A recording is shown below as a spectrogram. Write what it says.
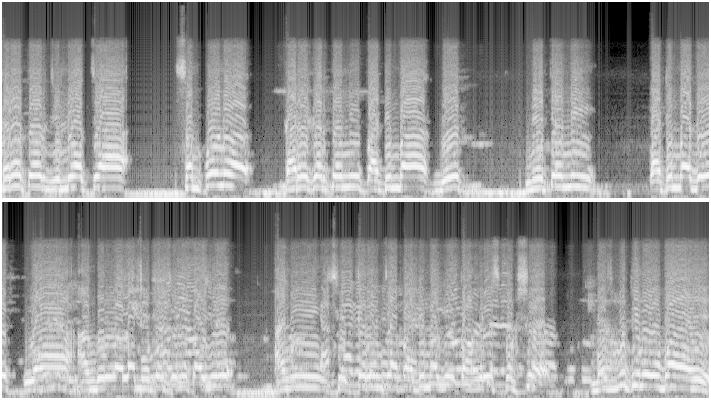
खर तर जिल्ह्याच्या संपूर्ण कार्यकर्त्यांनी पाठिंबा देत नेत्यांनी पाठिंबा देत या आंदोलनाला मोठं केलं पाहिजे. आणि शेतकऱ्यांच्या पाठीमागे काँग्रेस पक्ष मजबूतीने उभा आहे.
